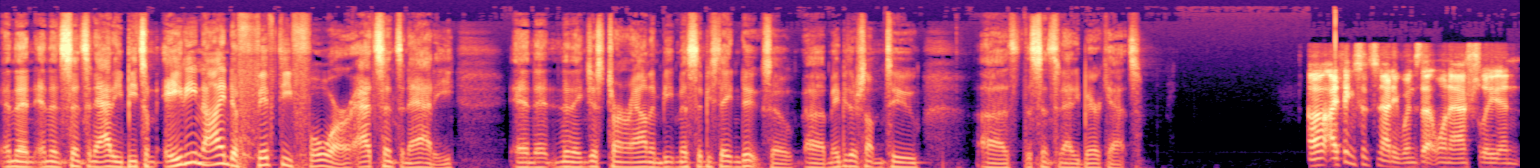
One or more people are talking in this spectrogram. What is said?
and then and then Cincinnati beats them 89 to 54 at Cincinnati, and then, then they just turn around and beat Mississippi State and Duke. So uh, maybe there's something to uh, the Cincinnati Bearcats. Uh, I think Cincinnati wins that one, Ashley, and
